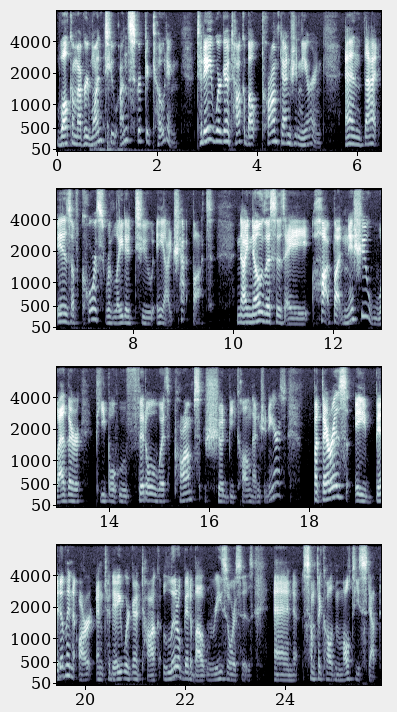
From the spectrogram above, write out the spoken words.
Welcome everyone to Unscripted Coding. Today we're going to talk about prompt engineering, and that is of course related to AI chatbots. Now I know this is a hot button issue whether people who fiddle with prompts should be called engineers, but there is a bit of an art, and today we're going to talk a little bit about resources and something called multi-step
